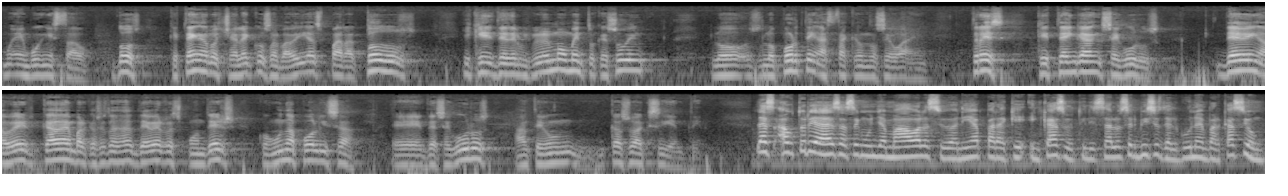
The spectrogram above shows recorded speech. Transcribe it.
en buen estado. Dos, que tengan los chalecos salvavidas para todos y que desde el primer momento que suben los, lo porten hasta que no se bajen. Tres, que tengan seguros. Deben haber, cada embarcación debe responder con una póliza eh, de seguros ante un caso de accidente. Las autoridades hacen un llamado a la ciudadanía para que, en caso de utilizar los servicios de alguna embarcación,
